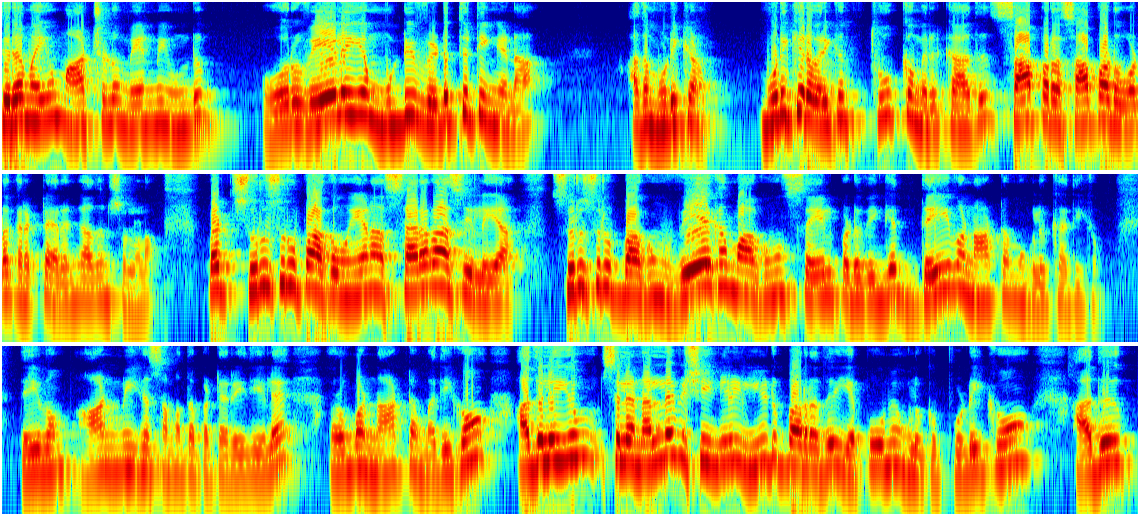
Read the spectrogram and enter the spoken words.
திறமையும் ஆற்றலும் மேன்மையும் உண்டு. ஒரு வேலையை முடிவு எடுத்துட்டிங்கன்னா அதை முடிக்கணும். முடிக்கிற வரைக்கும் தூக்கம் இருக்காது சாப்பிட்ற சாப்பாடு கூட கரெக்டாக இறங்காதுன்னு சொல்லலாம். பட் சுறுசுறுப்பாகவும் ஏன்னா சரராசி இல்லையா? சுறுசுறுப்பாகவும் வேகமாகவும் செயல்படுவீங்க. தெய்வ நாட்டம் உங்களுக்கு அதிகம். தெய்வம் ஆன்மீக சம்மந்தப்பட்ட ரீதியில் ரொம்ப நாட்டம் அதிகம். அதுலேயும் சில நல்ல விஷயங்களில் ஈடுபடுறது எப்போவுமே உங்களுக்கு பிடிக்கும். அது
